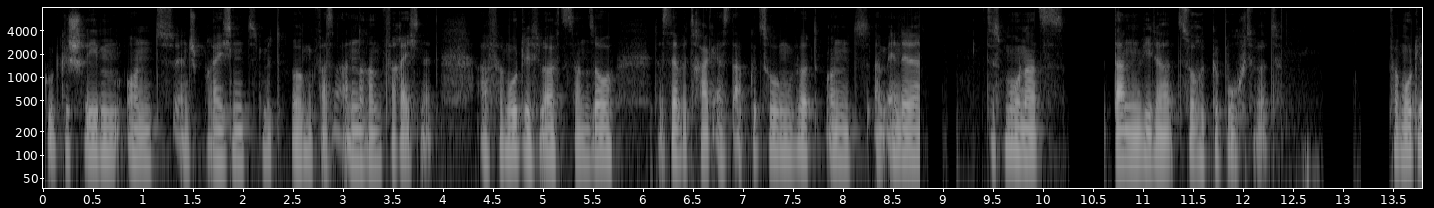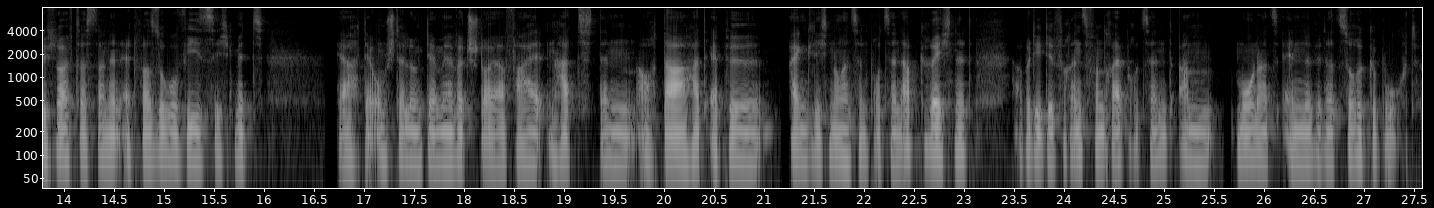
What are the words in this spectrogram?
gutgeschrieben und entsprechend mit irgendwas anderem verrechnet. Aber vermutlich läuft es dann so, dass der Betrag erst abgezogen wird und am Ende des Monats dann wieder zurückgebucht wird. Vermutlich läuft das dann in etwa so, wie es sich mit ja, der Umstellung der Mehrwertsteuer verhalten hat. Denn auch da hat Apple eigentlich 19% abgerechnet, aber die Differenz von 3% am Monatsende wieder zurückgebucht.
